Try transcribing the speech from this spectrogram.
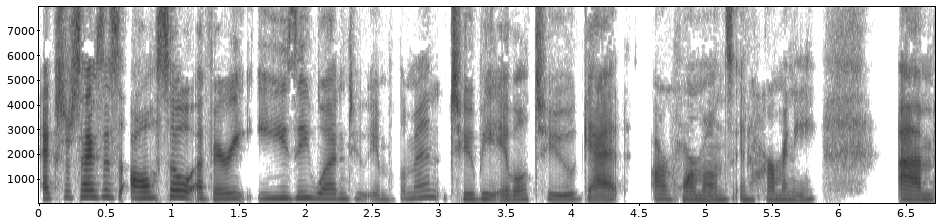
exercise is also a very easy one to implement to be able to get our hormones in harmony. Um,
